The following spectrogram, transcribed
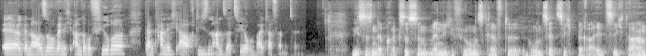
äh, genauso, wenn ich andere führe, dann kann ich auch diesen Ansatz wiederum weitervermitteln. Wie ist es in der Praxis? Sind männliche Führungskräfte grundsätzlich bereit, sich da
